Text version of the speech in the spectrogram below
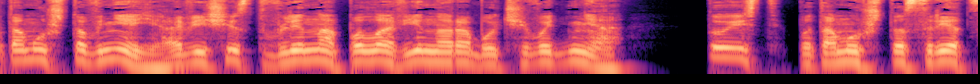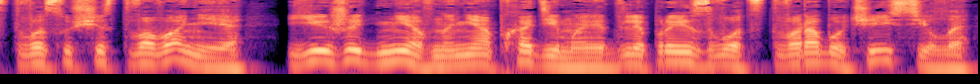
потому что в ней овеществлена половина рабочего дня, то есть потому что средства существования, ежедневно необходимые для производства рабочей силы,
